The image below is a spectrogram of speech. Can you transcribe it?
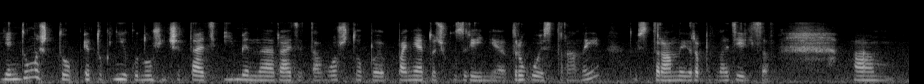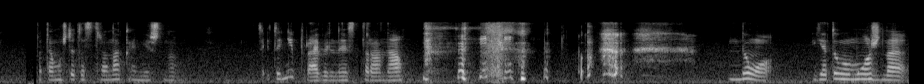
Я не думаю, что эту книгу нужно читать именно ради того, чтобы понять точку зрения другой страны, то есть страны рабовладельцев, потому что эта страна, конечно, это неправильная сторона. Но я думаю, можно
